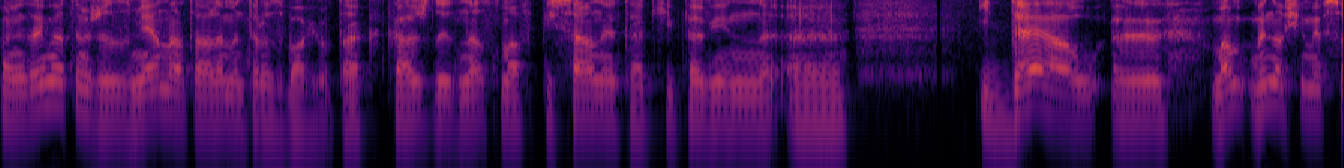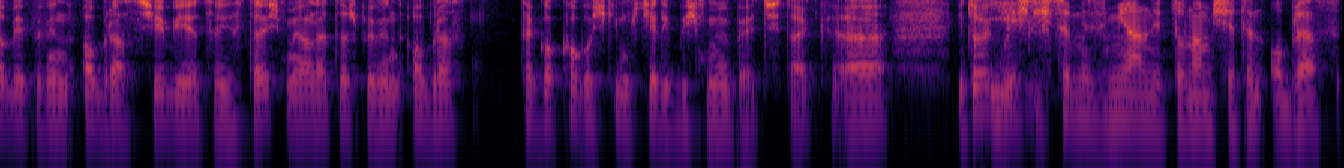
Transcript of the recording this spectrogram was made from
Pamiętajmy o tym, że zmiana to element rozwoju. Tak? Każdy z nas ma wpisany taki pewien e, ideał. E, my nosimy w sobie pewien obraz siebie, co jesteśmy, ale też pewien obraz tego kogoś, kim chcielibyśmy być. Tak? E, I to jakby, jeśli chcemy zmiany, to nam się ten obraz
